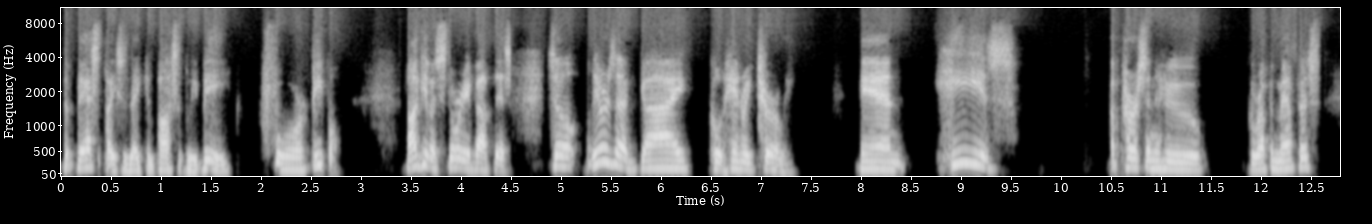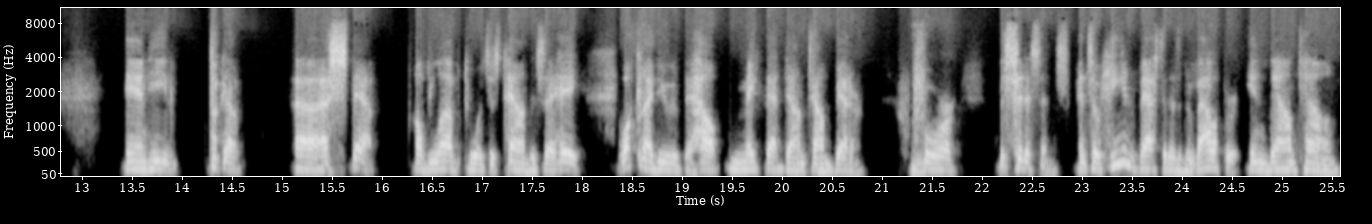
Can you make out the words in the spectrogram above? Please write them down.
the best places they can possibly be for people. I'll give a story about this. So there was a guy called Henry Turley, and he is a person who grew up in Memphis and he took a, a step of love towards his town to say, Hey, what can I do to help make that downtown better mm. for the citizens? And so he invested as a developer in downtown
